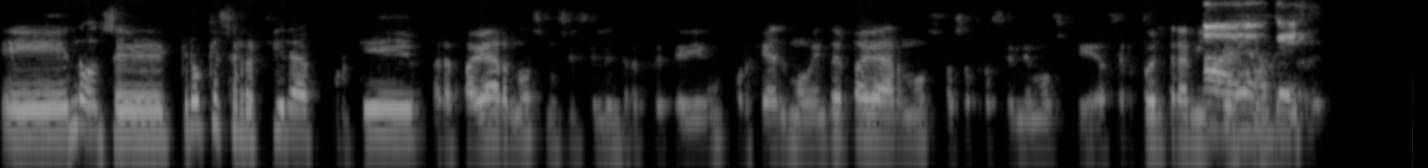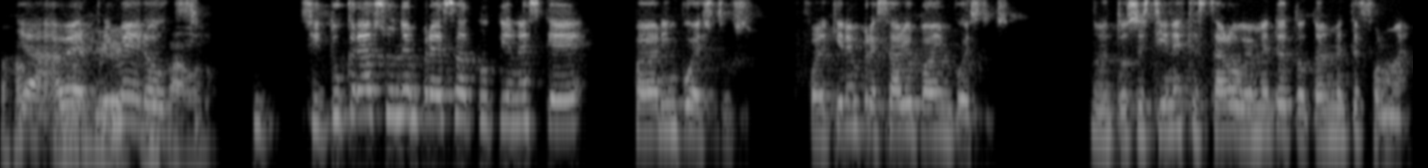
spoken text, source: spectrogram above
Eh, no, se, creo que se refiere a por qué para pagarnos, no sé si lo interpreté bien, porque al momento de pagarnos nosotros tenemos que hacer todo el trámite. Ah, ya, ok. Ajá, ya, a ver, primero, si tú creas una empresa, tú tienes que pagar impuestos. Cualquier empresario paga impuestos. ¿no? Entonces tienes que estar obviamente totalmente formal.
